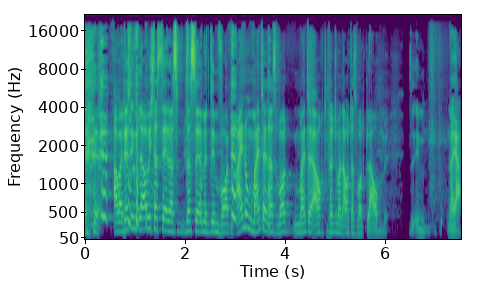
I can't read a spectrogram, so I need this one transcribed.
Aber deswegen glaube ich, dass der das, dass der mit dem Wort Meinung meint er das Wort, meint er auch, könnte man auch das Wort Glauben. Im, naja,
